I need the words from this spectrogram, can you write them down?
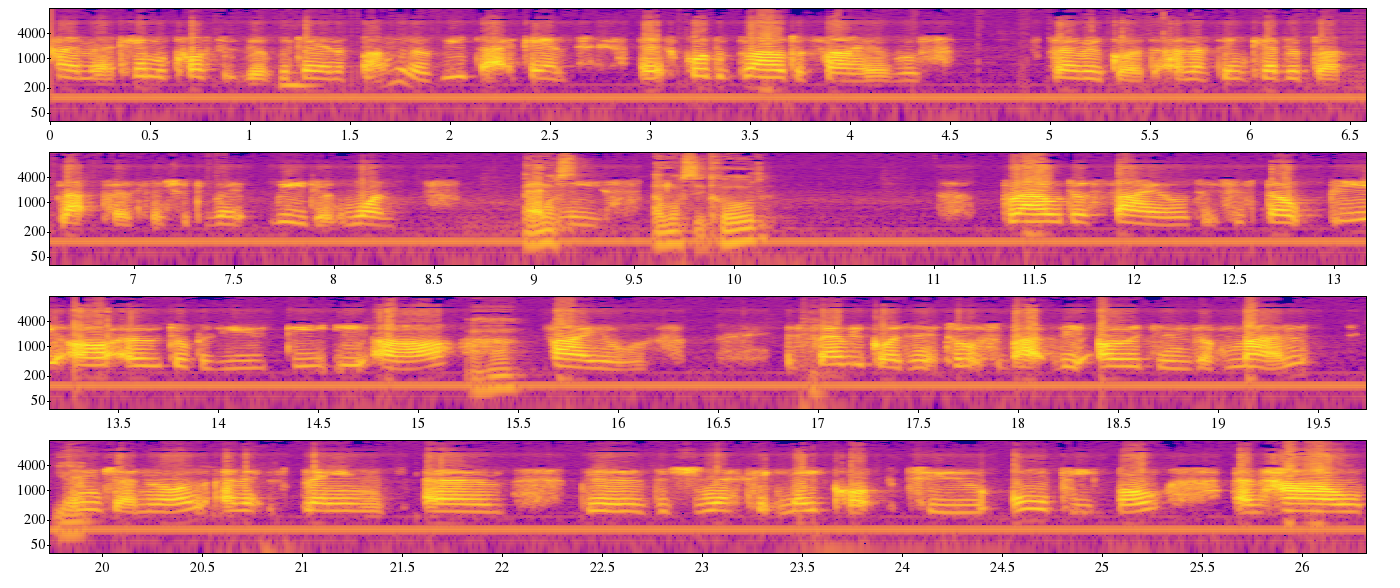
time. And I came across it the other day, and I thought I'm going to read that again. And it's called The Browder Files. It's very good, and I think every black person should re- read it once And at what's, least. and what's it called? Browder Files, which is spelled B R O W D E R Uh-huh. Files. It's very good, and it talks about the origins of man Yeah. in general, and explains um, the the genetic makeup to all people and how,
